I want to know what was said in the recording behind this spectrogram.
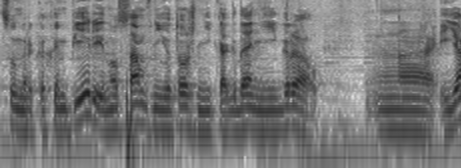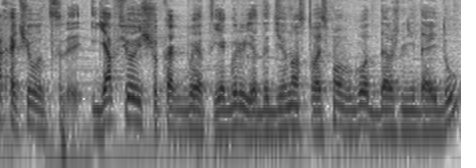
«Сумерках Империи», но сам в нее тоже никогда не играл. А, И я хочу вот... Я все еще как бы это... Я говорю, я до 98 года даже не дойду.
